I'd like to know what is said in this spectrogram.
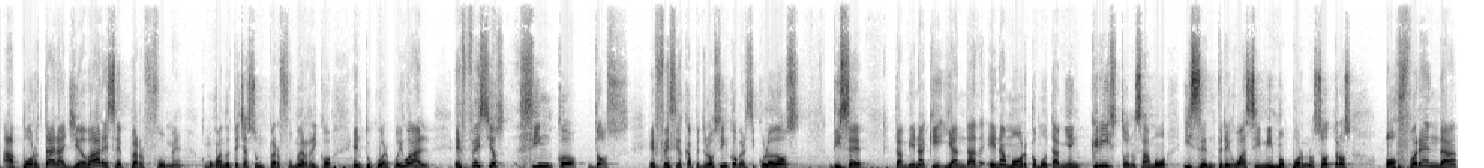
a aportar, a llevar ese perfume, como cuando te echas un perfume rico en tu cuerpo. Igual, Efesios 5, 2 Efesios capítulo 5, versículo 2 dice también aquí, y andad en amor como también Cristo nos amó y se entregó a sí mismo por nosotros, ofrenda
